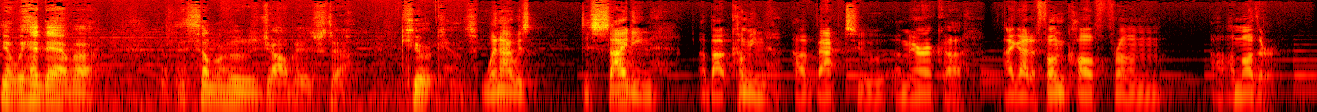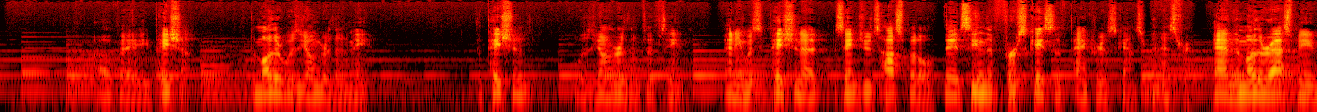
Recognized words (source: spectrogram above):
You know, we had to have a, someone whose job is to cure cancer. When I was deciding about coming uh, back to America, I got a phone call from uh, a mother of a patient. The mother was younger than me. The patient was younger than 15 and he was a patient at St. Jude's Hospital. They had seen the first case of pancreas cancer in history. And the mother asked me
